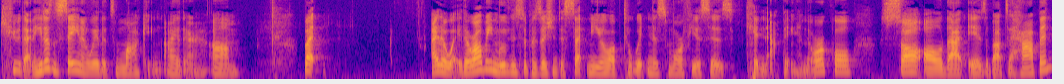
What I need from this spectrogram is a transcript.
to that. And he doesn't say it in a way that's mocking either. Um, but either way, they're all being moved into the position to set Neo up to witness Morpheus's kidnapping, and the Oracle saw all that is about to happen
